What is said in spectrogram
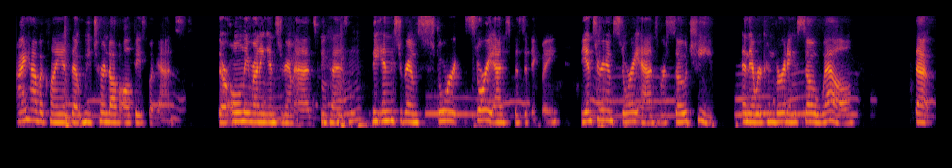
I have a client that we turned off all Facebook ads. They're only running Instagram ads because Mhm. the Instagram story story ads specifically. The Instagram story ads were so cheap and they were converting so well that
